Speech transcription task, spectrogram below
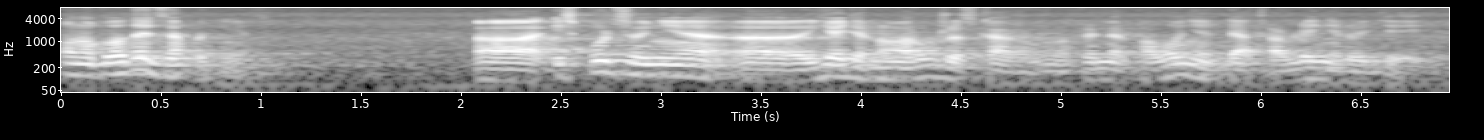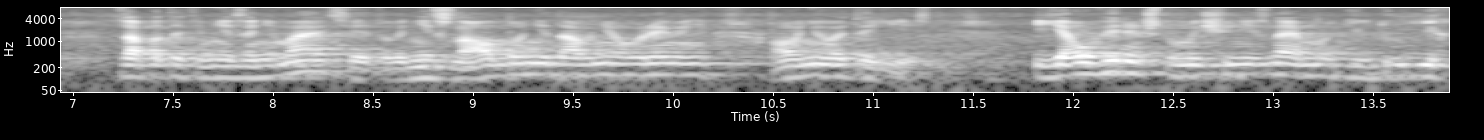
Он обладает, Запад нет. Э, использование ядерного оружия, скажем, например, полония для отравления людей – Запад этим не занимается, этого не знал до недавнего времени, а у него это есть. И я уверен, что мы еще не знаем многих других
